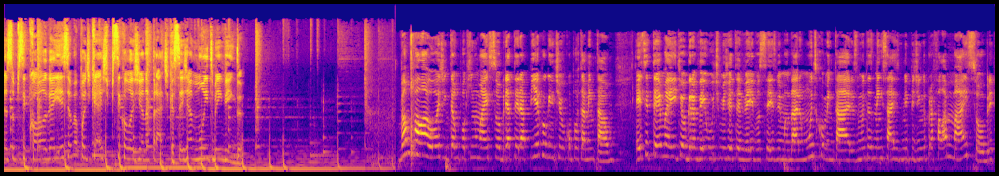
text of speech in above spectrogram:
eu sou psicóloga e esse é o meu podcast Psicologia na Prática. Seja muito bem-vindo. Vamos falar hoje então um pouquinho mais sobre a terapia cognitivo comportamental. Esse tema aí que eu gravei o último IGTV e vocês me mandaram muitos comentários, muitas mensagens me pedindo para falar mais sobre.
